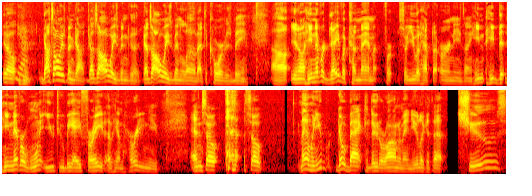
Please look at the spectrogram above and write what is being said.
You know, Yeah. God's always been God. God's always been good. God's always been love at the core of His being. Uh, you know, He never gave a commandment for so you would have to earn anything. He He did. He never wanted you to be afraid of Him hurting you. And so, so, man, when you go back to Deuteronomy and you look at that, choose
